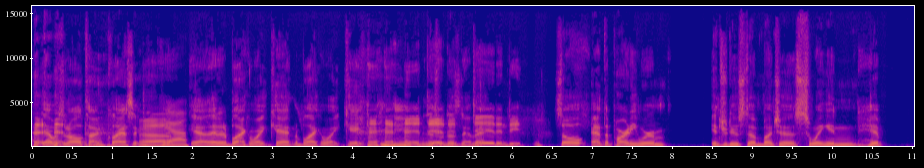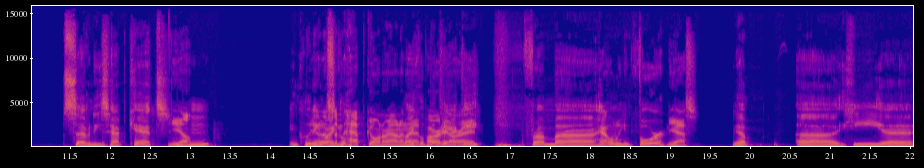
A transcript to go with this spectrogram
that was an all time classic. Uh, yeah. yeah, that had a black and white cat and a black and white cake. it mean, this one did. doesn't It have that. did indeed. So at the party, we're introduced to a bunch of swinging hip '70s hep cats, Yep. Mhm. including Yeah, Michael some hep going around in Michael that party. Pataki right. from uh, Halloween Four. Yes. Yep, uh, he uh,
